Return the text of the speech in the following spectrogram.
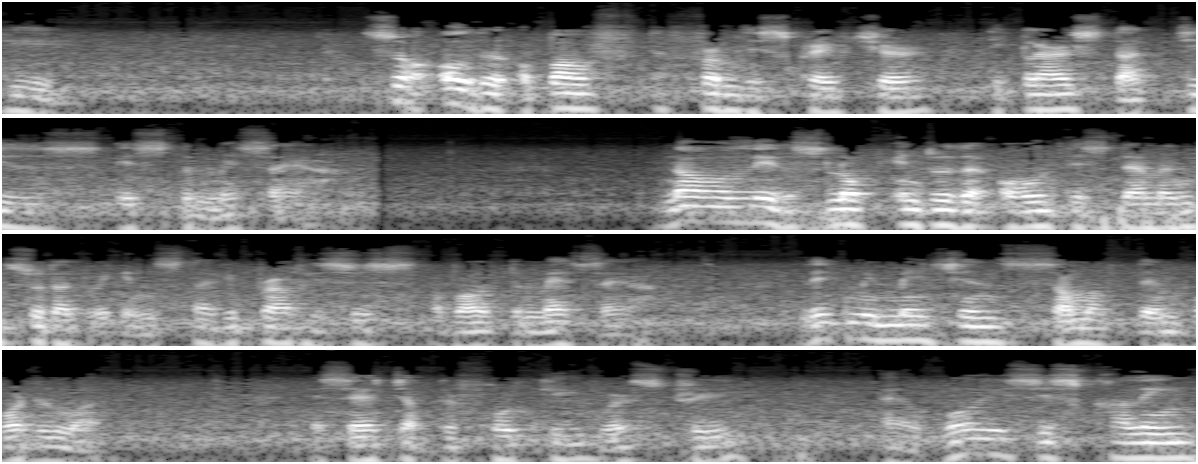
he. So all the above from the scripture declares that Jesus is the Messiah. Now let us look into the Old Testament so that we can study prophecies about the Messiah. Let me mention some of the important ones. Isaiah chapter 40 verse 3 A voice is calling,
